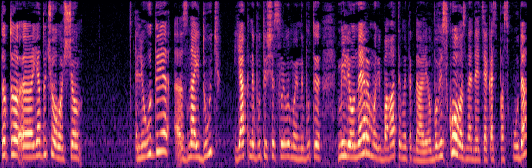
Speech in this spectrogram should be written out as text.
Тобто, е, я до чого, що люди е, знайдуть. Як не бути щасливими, не бути мільйонерами і багатими і так далі. Обов'язково знайдеться якась паскуда,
